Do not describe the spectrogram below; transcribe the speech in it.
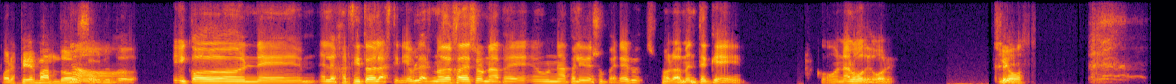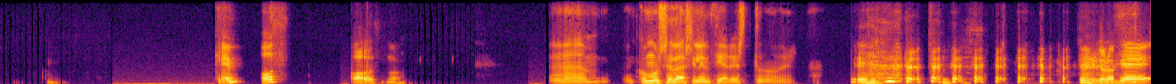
Por Spider-Man 2, No. sobre todo. Y con eh, El Ejército de las Tinieblas. No deja de ser una, pe- una peli de superhéroes, solamente que con algo de gore. Sí. Dios, ¿Qué? ¿Oz? Oz, ¿no? ¿Cómo se da a silenciar esto? A ver. Yo lo que,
